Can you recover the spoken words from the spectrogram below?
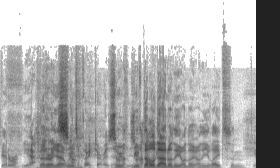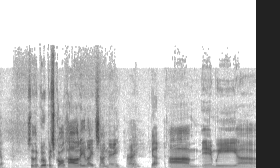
better, yeah. Better, yeah. That's We've the correct term, isn't so it? we've, So we've doubled holiday- down on the on the on the lights and Yeah. So the group is called Holiday Lights on Main, right? Yeah. Um, and we uh,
